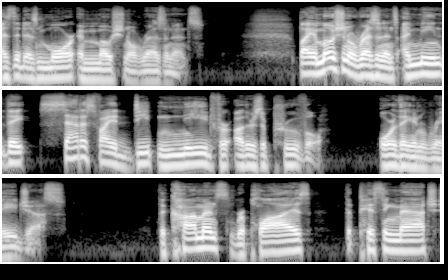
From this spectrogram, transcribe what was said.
as it has more emotional resonance. By emotional resonance, I mean they satisfy a deep need for others' approval, or they enrage us. The comments, replies, the pissing match,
